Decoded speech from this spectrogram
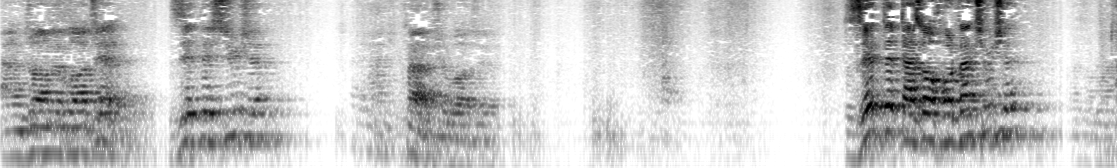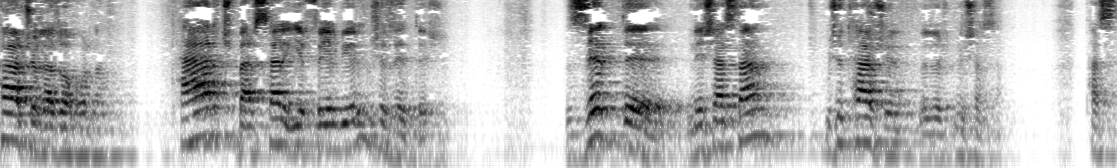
انجام واجب. ضدش چی میشه؟ ترک واجب. ضد غذا خوردن چی میشه؟ ترک غذا خوردن. ترک بر سر یه فعل بیارید میشه ضدش. ضد نشستن میشه ترک نشستن. پس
